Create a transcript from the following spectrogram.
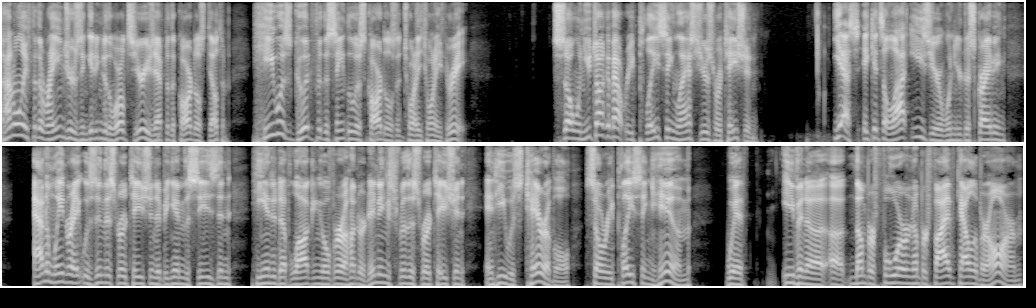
Not only for the Rangers and getting to the World Series after the Cardinals dealt him, he was good for the St. Louis Cardinals in 2023. So when you talk about replacing last year's rotation, yes, it gets a lot easier when you're describing Adam Wainwright was in this rotation at the beginning of the season. He ended up logging over 100 innings for this rotation, and he was terrible. So replacing him with even a, a number four, number five caliber arm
